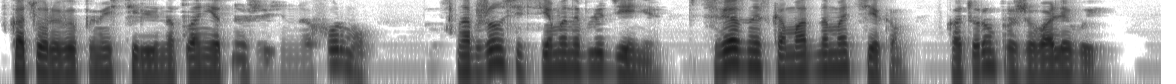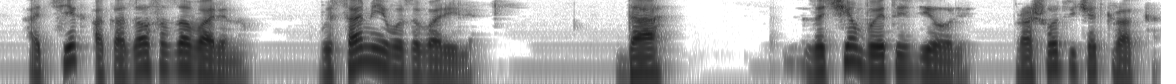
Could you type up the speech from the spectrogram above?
в который вы поместили инопланетную жизненную форму, снабжен системой наблюдения, связанной с командным отсеком, в котором проживали вы. Отсек оказался заваренным. Вы сами его заварили? Да. Зачем вы это сделали? Прошу отвечать кратко.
